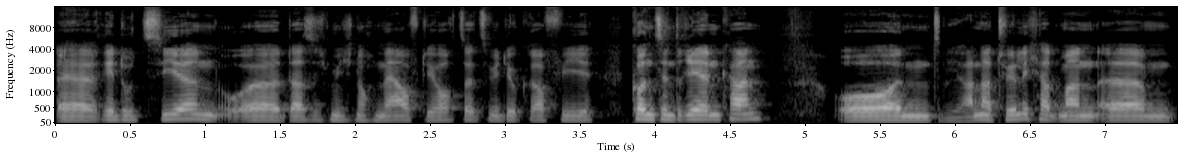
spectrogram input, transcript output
äh, reduzieren, äh, dass ich mich noch mehr auf die Hochzeitsvideografie konzentrieren kann. Und ja, natürlich hat man, ähm,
